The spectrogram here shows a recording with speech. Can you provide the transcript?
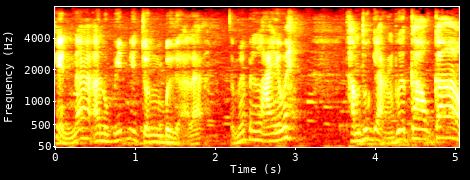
เห็นหน้าอนุวิทนี่จนเบื่อแล้ว แต่ไม่เป็นไรเว้ยทำทุกอย่างเพื่อก้าวก้าว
